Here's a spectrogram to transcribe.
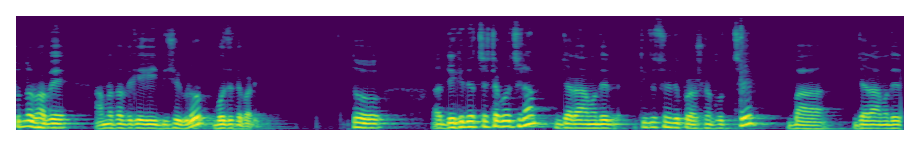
সুন্দরভাবে আমরা তাদেরকে এই বিষয়গুলো বোঝাতে পারি। তো, দেখে দেওয়ার চেষ্টা করেছিলাম, যারা আমাদের তৃতীয় শ্রেণীতে পড়াশোনা করছে বা যারা আমাদের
